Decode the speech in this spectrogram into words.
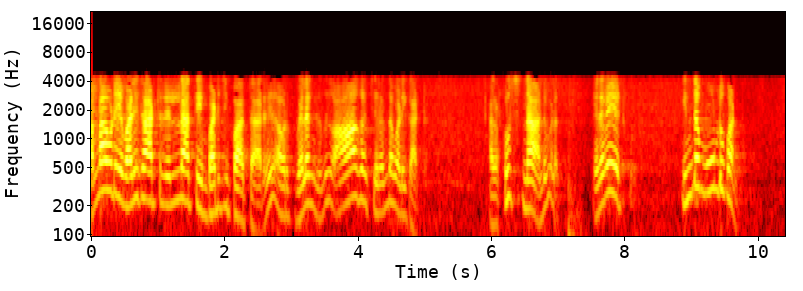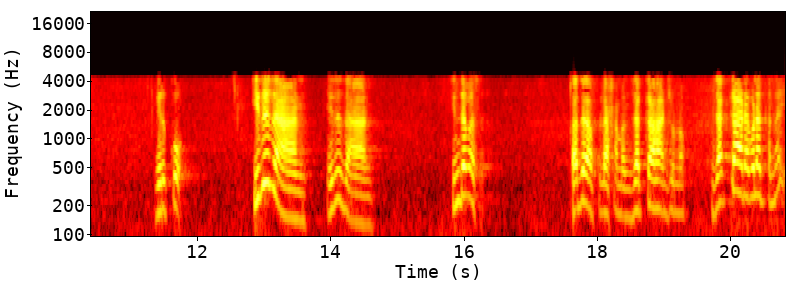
அல்லாவுடைய வழிகாட்டல் எல்லாத்தையும் படிச்சு பார்த்தாரு. அவருக்கு விளங்குது. ஆக சிறந்த வழிகாட்டல். அது ஹுஸ்னான்னு விளங்கு எனவே இந்த மூன்று பண் இருக்கும் இதுதான் இதுதான் இந்த வசதி கது அஃப்லஹமன் ஜக்காஹான்னு சொன்னோம். ஜக்காட விளக்கம் தான்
